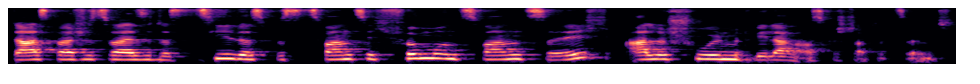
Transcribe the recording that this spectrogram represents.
da ist beispielsweise das Ziel, dass bis 2025 alle Schulen mit WLAN ausgestattet sind.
